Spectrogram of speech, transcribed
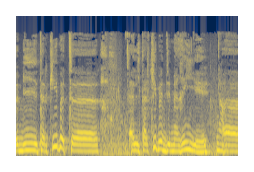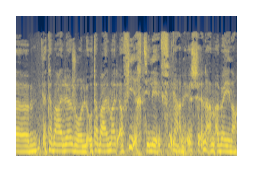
بتركيبة آه، التركيبة الدماغية نعم. آه، تبع الرجل وتبع المرأة في اختلاف يعني شئنا ام أبينا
